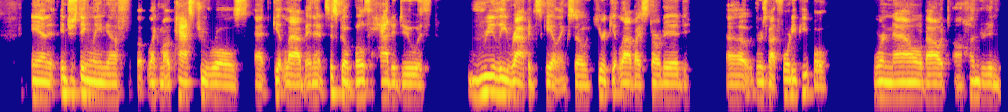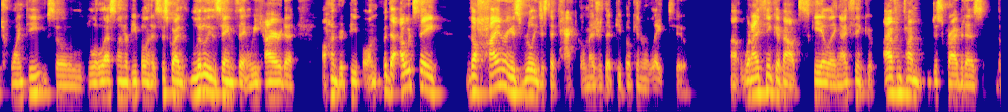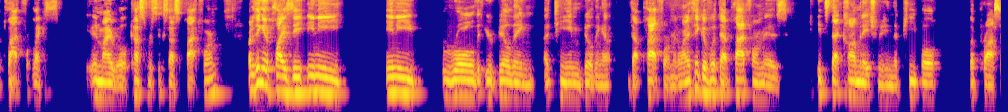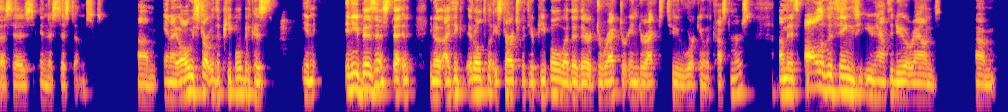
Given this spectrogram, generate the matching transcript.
And interestingly enough, like my past two roles at GitLab and at Cisco both had to do with really rapid scaling. So here at GitLab, I started, uh, there's about 40 people. We're now about 120, so a little less than 100 people. And at Cisco, I literally the same thing. We hired a, 100 people. But that, I would say the hiring is really just a tactical measure that people can relate to. Uh, when I think about scaling, I think I oftentimes describe it as the platform, like in my role, customer success platform. But I think it applies to any any role that you're building a team, building a, that platform. And when I think of what that platform is, it's that combination between the people, the processes, and the systems. Um, and I always start with the people because in any business that you know i think it ultimately starts with your people whether they're direct or indirect to working with customers. Um, and it's all of the things you have to do around um,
